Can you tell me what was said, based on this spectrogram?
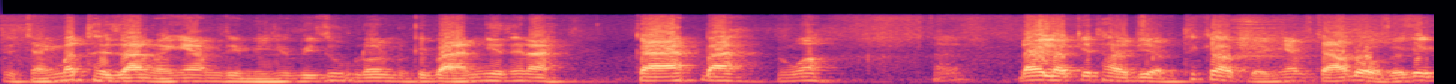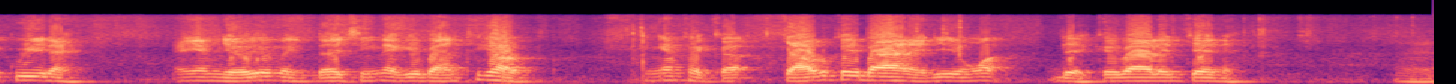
Để tránh mất thời gian của anh em thì mình sẽ ví dụ luôn một cái ván như thế này. KS3 đúng không Đấy. đây là cái thời điểm thích hợp để anh em tráo đổi với cây quy này. Anh em nhớ cho mình đây chính là cái ván thích hợp. Anh em phải cả- cháo cây ba này đi đúng không ạ? Để cây ba lên trên này. Đấy.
